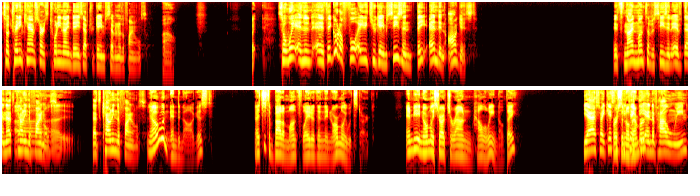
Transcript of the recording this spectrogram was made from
so training camp starts 29 days after Game 7 of the finals. Wow. But So wait, and then and if they go to a full 82 game season, they end in August. It's nine months of a season, if and that's counting the finals. uh, That's counting the finals. no, it wouldn't end in August. That's just about a month later than they normally would start. NBA normally starts around Halloween, don't they? Yeah, so I guess First if of you November? take the end of Halloween,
